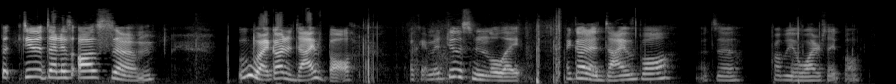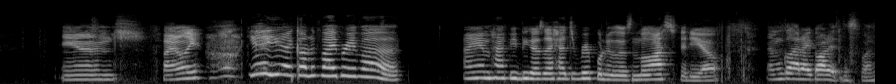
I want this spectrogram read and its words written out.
But, dude, that is awesome. Ooh, I got a dive ball. Okay, I'm to do this in the light. I got a dive ball. That's a probably a water type ball. And finally, yay, I got a Vibrava! I am happy because I had to rip one of those in the last video. I'm glad I got it this one.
